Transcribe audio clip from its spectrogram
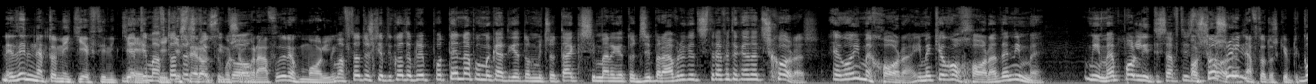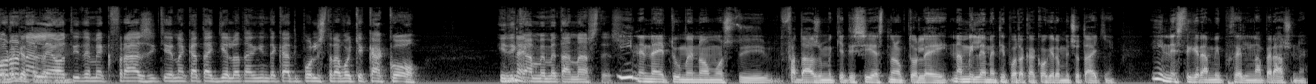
Ναι, δεν είναι ατομική ευθύνη και, Γιατί με εκεί, αυτό και το στερεότητα του σκεπτικό- δημοσιογράφου. Δεν έχουμε όλοι. Με αυτό το σκεπτικό δεν πρέπει ποτέ να πούμε κάτι για τον Μητσοτάκη σήμερα, για τον Τζίπρα αύριο, γιατί στρέφεται κατά της χώρας. Εγώ είμαι χώρα. Είμαι και εγώ χώρα, δεν είμαι. Είμαι πολίτης αυτής της χώρας. Ωστόσο είναι αυτό το σκεπτικό. Μπορώ δεν να λέω καταλαβαίνω. ότι δεν με εκφράζει και να καταγγέλω όταν γίνεται κάτι πολύ στραβό και κακό. Ειδικά Ναι. με μετανάστες. Είναι ένα αιτούμενο όμως, φαντάζομαι και τη ΣΥΑ στην ώρα που το λέει, να μην λέμε τίποτα κακό για το Μητσοτάκι. Είναι στη γραμμή που θέλει να περάσουν.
